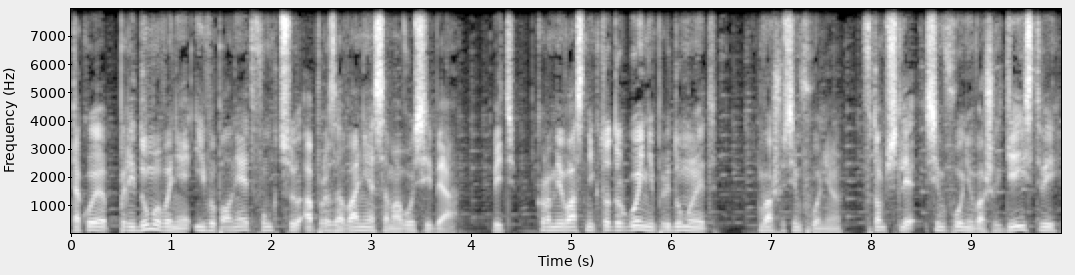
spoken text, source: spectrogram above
Такое придумывание и выполняет функцию образования самого себя. Ведь кроме вас никто другой не придумает вашу симфонию, в том числе симфонию ваших действий,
